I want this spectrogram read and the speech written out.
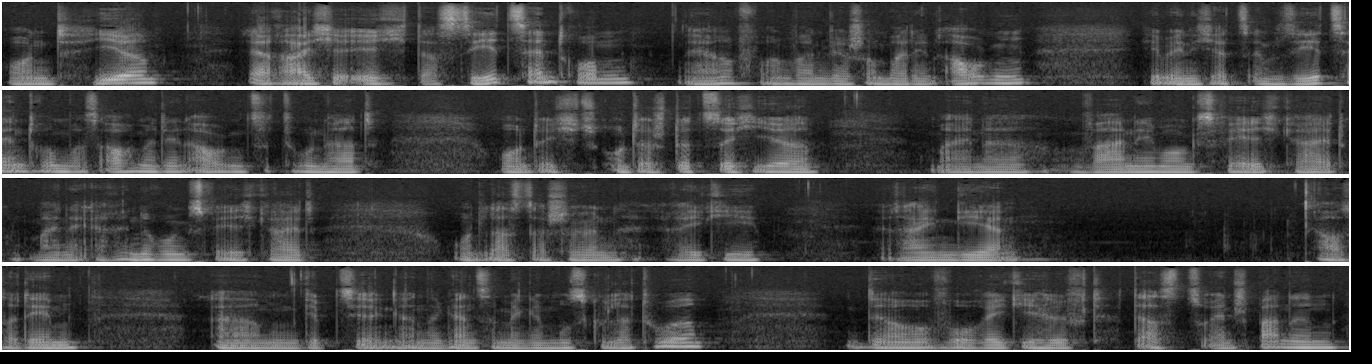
Und hier erreiche ich das Sehzentrum. Ja, vorhin waren wir schon bei den Augen. Hier bin ich jetzt im Sehzentrum, was auch mit den Augen zu tun hat. Und ich unterstütze hier meine Wahrnehmungsfähigkeit und meine Erinnerungsfähigkeit und lasse da schön Reiki reingehen. Außerdem ähm, gibt es hier eine ganze Menge Muskulatur, wo Reiki hilft, das zu entspannen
